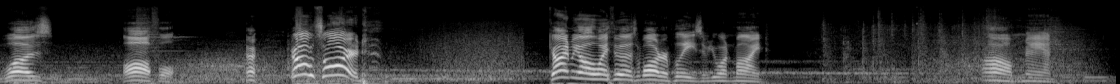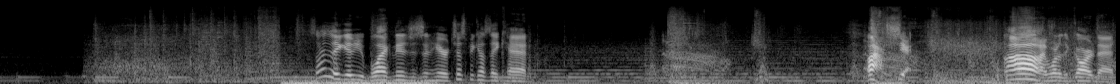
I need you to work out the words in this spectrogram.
was awful. Go, sword! Guide me all the way through this water, please, if you wouldn't mind. Oh, man. Sometimes they give you black ninjas in here just because they can. Ah, shit! Ah, I wanted to guard that.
